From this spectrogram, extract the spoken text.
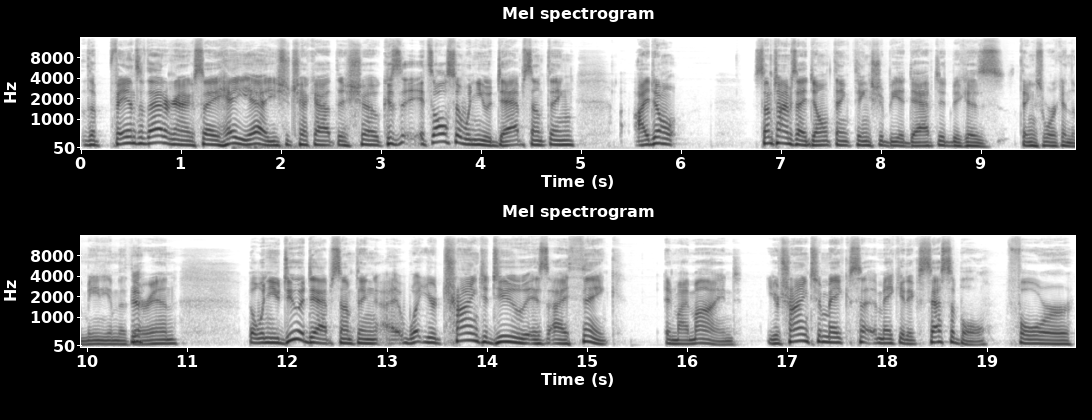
the fans of that are going to say, "Hey, yeah, you should check out this show." Cuz it's also when you adapt something, I don't sometimes I don't think things should be adapted because things work in the medium that they're in. But when you do adapt something, what you're trying to do is I think in my mind, you're trying to make make it accessible for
